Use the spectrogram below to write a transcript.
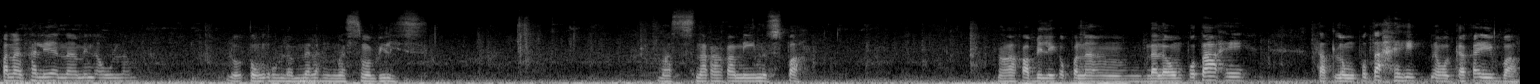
pananghalian namin na ulam. Lutong ulam na lang, mas mabilis. Mas nakakaminus pa nakakabili ka pa ng dalawang putahe, tatlong putahe na magkakaiba.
